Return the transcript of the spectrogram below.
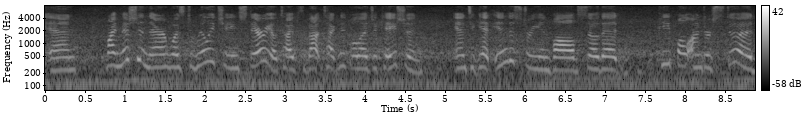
and my mission there was to really change stereotypes about technical education and to get industry involved so that people understood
